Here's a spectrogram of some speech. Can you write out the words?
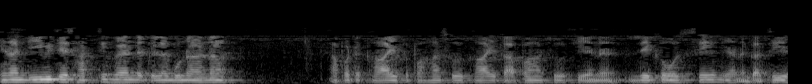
එහෙනම් ජීවිතයේ සත්‍ය හොයන්න පෙළඹුණා නම් අපට කායික පහසුව කායික අපහසුව කියන දෙක ඔස්සේම යන ගතිය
